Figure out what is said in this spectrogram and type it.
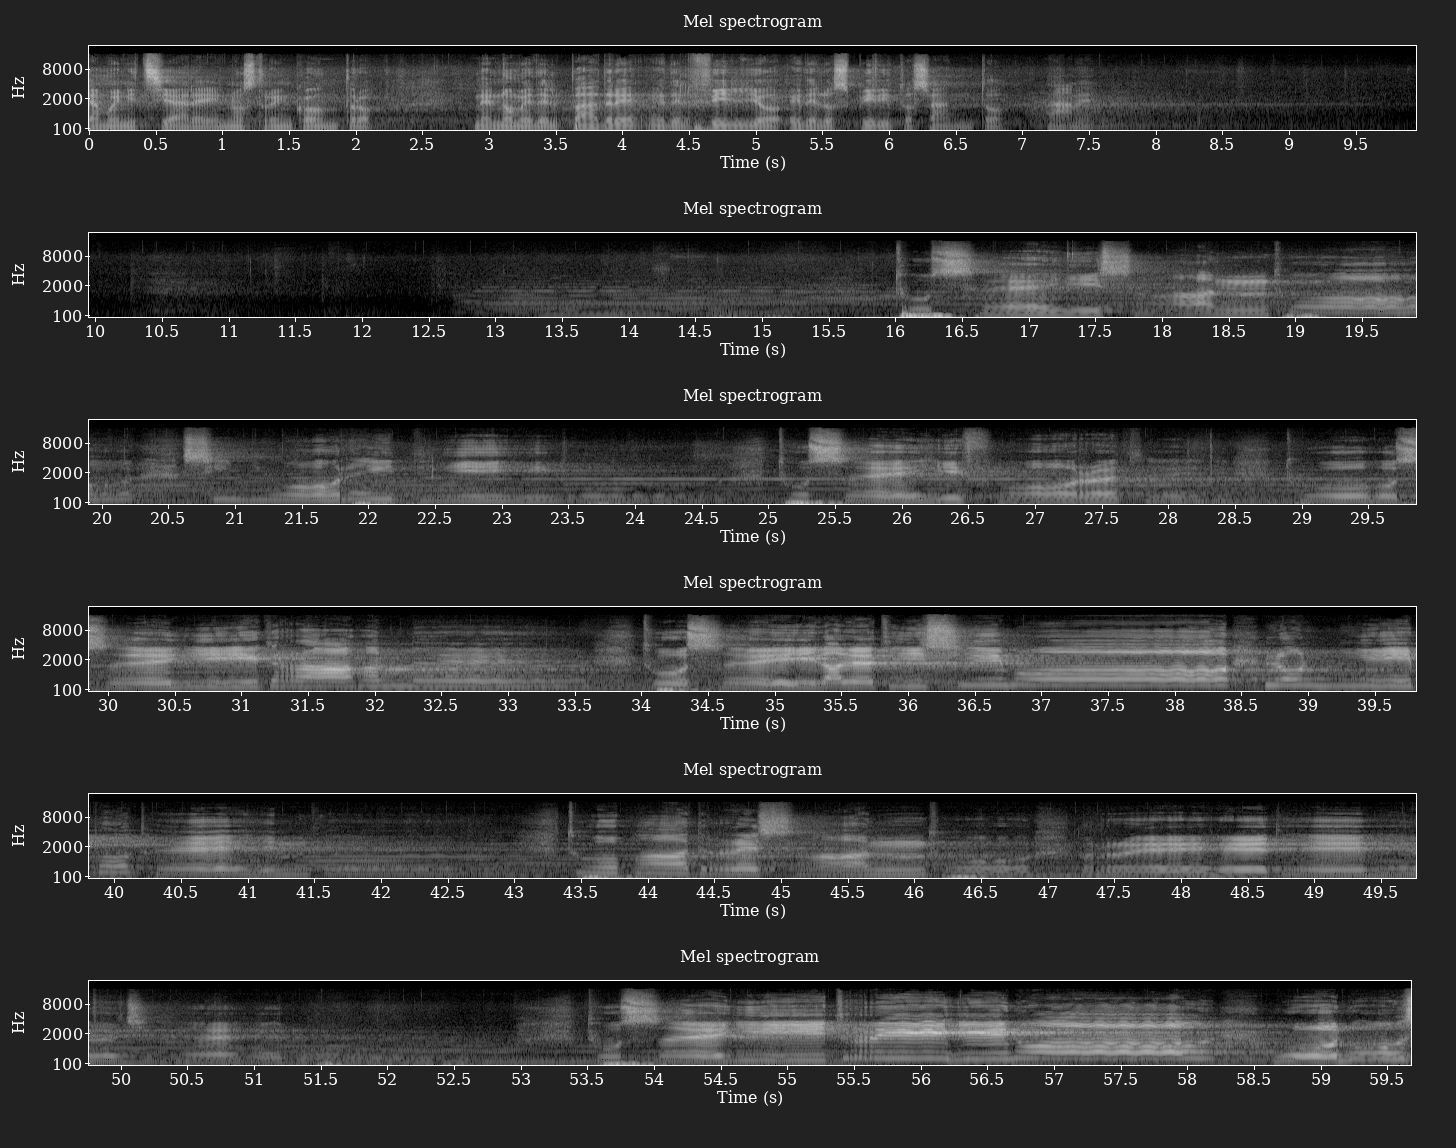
Possiamo iniziare il nostro incontro nel nome del Padre e del Figlio e dello Spirito Santo. Amen. Tu sei santo, Signore Dio, tu sei forte, Tu sei grande, tu sei l'altissimo, l'onnipotente. Tu Padre Santo, Re del Cielo, tu sei Trino, uno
